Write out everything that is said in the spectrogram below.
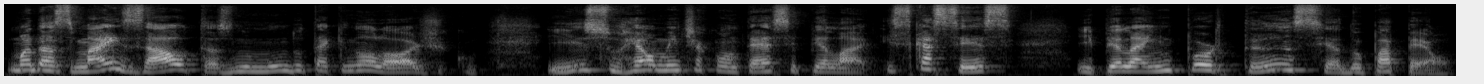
uma das mais altas no mundo tecnológico. E isso realmente acontece pela escassez e pela importância do papel.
